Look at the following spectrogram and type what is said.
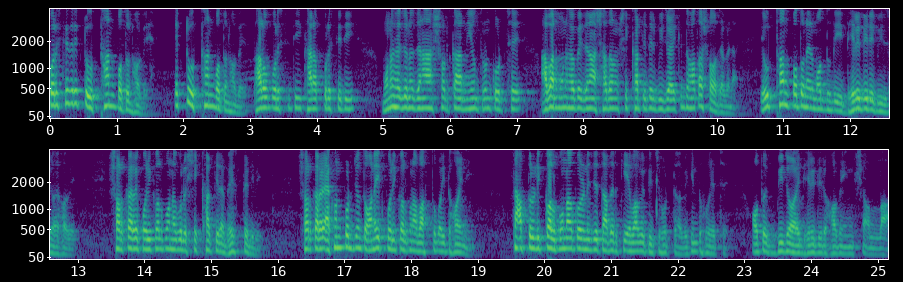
পরিস্থিতির একটু উত্থান পতন হবে, একটু উত্থান পতন হবে। ভালো পরিস্থিতি, খারাপ পরিস্থিতি, মনে হয় যেন যে না সরকার নিয়ন্ত্রণ করছে, আবার মনে হবে যে না সাধারণ শিক্ষার্থীদের বিজয়, কিন্তু হতাশ হওয়া যাবে না। এই উত্থান পতনের মধ্য দিয়ে ধীরে ধীরে বিজয় হবে। সরকারের পরিকল্পনাগুলো শিক্ষার্থীরা ভেস্তে দিবে। সরকারের এখন পর্যন্ত অনেক পরিকল্পনা বাস্তবায়িত হয়নি। ছাত্রলীগ কল্পনা করেনি যে তাদেরকে এভাবে পিছু হটতে হবে, কিন্তু হয়েছে। অত বিজয় ধীরে ধীরে হবে ইনশাল্লাহ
